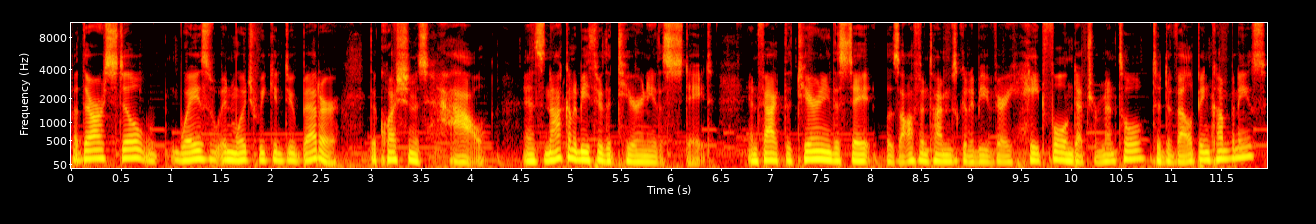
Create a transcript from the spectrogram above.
But there are still ways in which we can do better. The question is how, and it's not going to be through the tyranny of the state. In fact, the tyranny of the state is oftentimes going to be very hateful and detrimental to developing companies,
